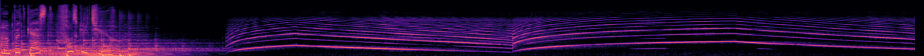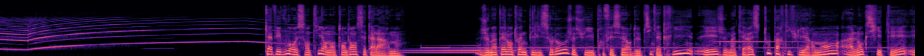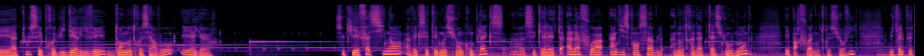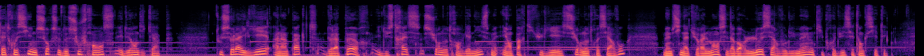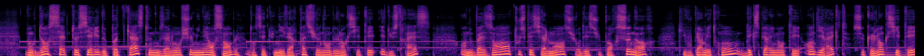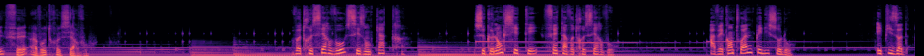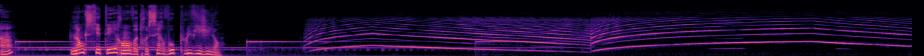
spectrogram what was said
un podcast France Culture. Qu'avez-vous ressenti en entendant cette alarme? Je m'appelle Antoine Pellissolo, je suis professeur de psychiatrie et je m'intéresse tout particulièrement à l'anxiété et à tous ses produits dérivés dans notre cerveau et ailleurs. Ce qui est fascinant avec cette émotion complexe, euh, c'est qu'elle est à la fois indispensable à notre adaptation au monde et parfois à notre survie, mais qu'elle peut être aussi une source de souffrance et de handicap. Tout cela est lié à l'impact de la peur et du stress sur notre organisme et en particulier sur notre cerveau, même si naturellement c'est d'abord le cerveau lui-même qui produit cette anxiété. Donc dans cette série de podcasts, nous allons cheminer ensemble dans cet univers passionnant de l'anxiété et du stress, en nous basant tout spécialement sur des supports sonores qui vous permettront d'expérimenter en direct ce que l'anxiété fait à votre cerveau. Votre cerveau, saison 4. Ce que l'anxiété fait à votre cerveau. Avec Antoine Pellissolo. Épisode 1. L'anxiété rend votre cerveau plus vigilant.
